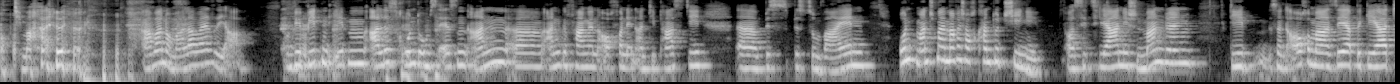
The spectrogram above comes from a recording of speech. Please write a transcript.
optimal. Aber normalerweise ja. Und wir bieten eben alles rund ums Essen an, äh, angefangen auch von den Antipasti äh, bis, bis zum Wein. Und manchmal mache ich auch Cantuccini aus sizilianischen Mandeln Die sind auch immer sehr begehrt.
